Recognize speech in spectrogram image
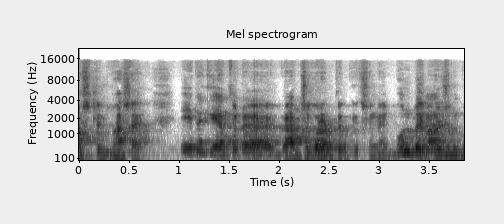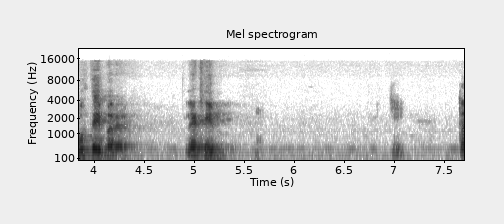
অশ্লীল ভাষায় এটাকে এতটা গ্রাহ্য করার তো কিছু নেই? বলবে, মানুষজন বলতেই পারে। Let him. তো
